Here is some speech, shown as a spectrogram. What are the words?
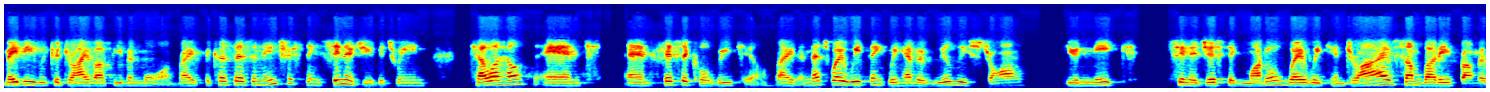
maybe we could drive up even more, right? Because there's an interesting synergy between telehealth and and physical retail, right? And that's where we think we have a really strong, unique, synergistic model where we can drive somebody from a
